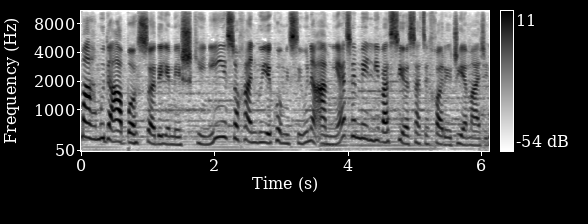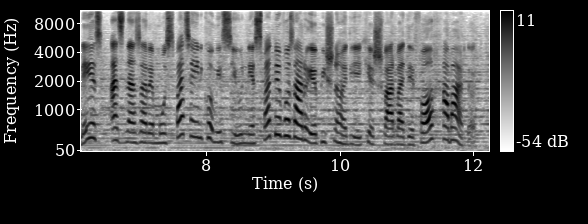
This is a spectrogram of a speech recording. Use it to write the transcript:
محمود عباس ساده مشکینی سخنگوی کمیسیون امنیت ملی و سیاست خارجی مجلس از نظر مثبت این کمیسیون نسبت به وزرای پیشنهادی کشور و دفاع خبر داد.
